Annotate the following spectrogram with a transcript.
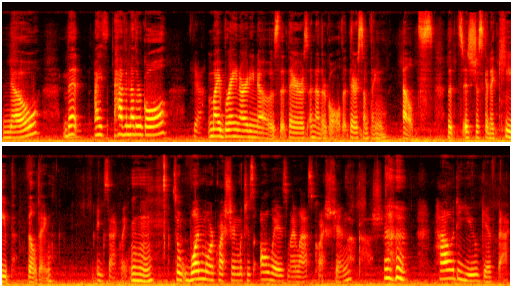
know that I have another goal, Yeah. my brain already knows that there's another goal, that there's something else that is just going to keep building. Exactly. Mm-hmm. So, one more question, which is always my last question. Oh, gosh. How do you give back?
